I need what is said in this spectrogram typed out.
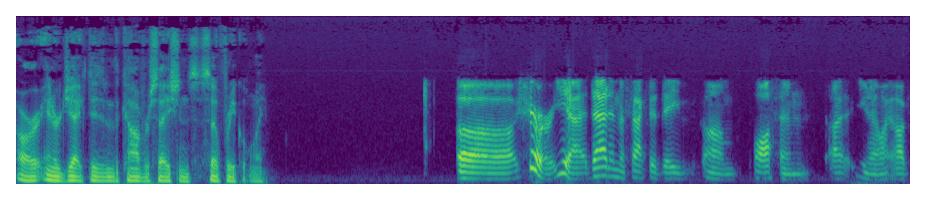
are interjected into the conversations so frequently. Uh, sure, yeah, that and the fact that they um, often, uh, you know, I've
